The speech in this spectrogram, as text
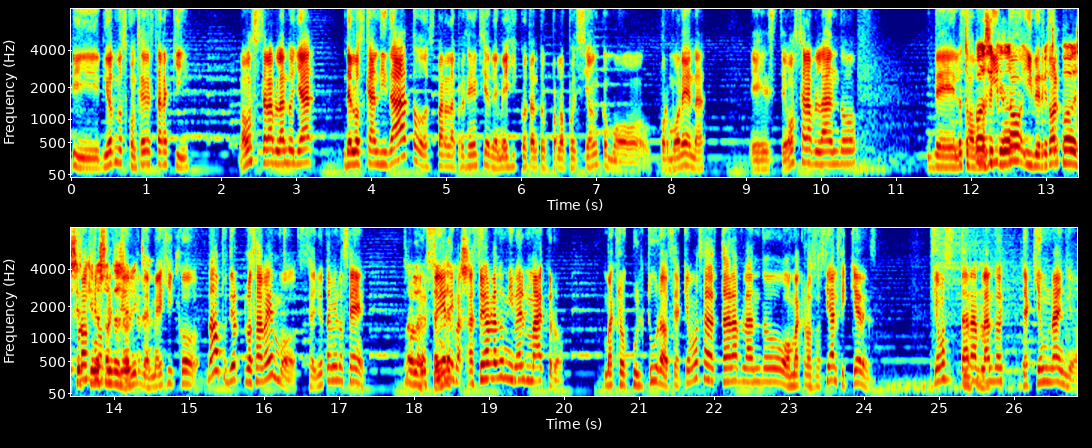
y Dios nos concede estar aquí, vamos a estar hablando ya de los candidatos para la presidencia de México, tanto por la oposición como por Morena. Este, vamos a estar hablando del favorito no- y virtual próximo quiénes son desde presidente de ahorita. México. No, pues yo- lo sabemos, o sea, yo también lo sé. No, Pero de estoy, a pendejos. nivel- estoy hablando a un nivel macro, macrocultura, o sea, que vamos a estar hablando, o macrosocial si quieres, que vamos a estar Ujú. hablando de aquí a un año.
